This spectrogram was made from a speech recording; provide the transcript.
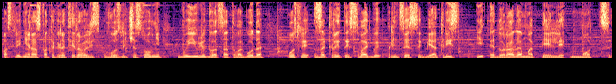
последний раз фотографировались возле часовни в июле 2020 года после закрытой свадьбы принцессы Беатрис и Эдорадо Мапелли Моцци.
